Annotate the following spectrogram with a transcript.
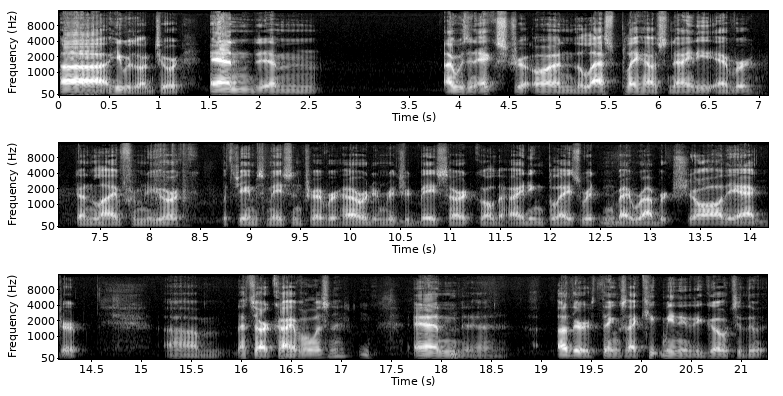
Uh, he was on tour. And um, I was an extra on the last Playhouse 90 ever, done live from New York with James Mason, Trevor Howard, and Richard Basehart, called The Hiding Place, written by Robert Shaw, the actor. Um, that's archival, isn't it? And uh, other things. I keep meaning to go to the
